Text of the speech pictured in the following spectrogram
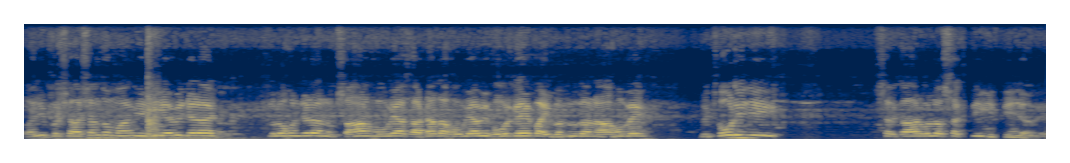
ਭਾਜੀ ਪ੍ਰਸ਼ਾਸਨ ਤੋਂ ਮੰਗ ਇਹੀ ਹੈ ਵੀ ਜਿਹੜਾ ਚਲੋ ਹੁਣ ਜਿਹੜਾ ਨੁਕਸਾਨ ਹੋ ਗਿਆ ਸਾਡਾ ਤਾਂ ਹੋ ਗਿਆ ਵੀ ਹੋਰ ਕਿਸੇ ਭਾਈ ਬੰਦੂ ਦਾ ਨਾ ਹੋਵੇ ਵੀ ਥੋੜੀ ਜੀ ਸਰਕਾਰ ਵੱਲੋਂ ਸਖਤੀ ਕੀਤੀ ਜਾਵੇ।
